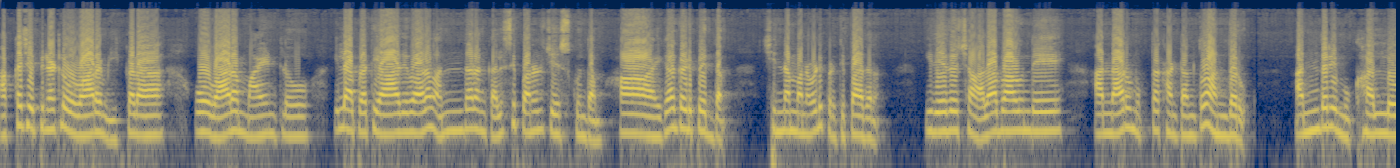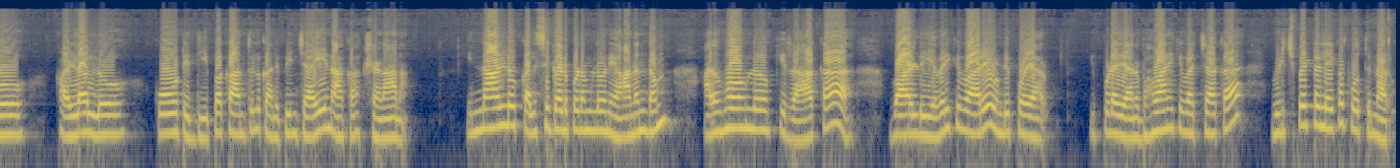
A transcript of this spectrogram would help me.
అక్క చెప్పినట్లు ఓ వారం ఇక్కడ ఓ వారం మా ఇంట్లో ఇలా ప్రతి ఆదివారం అందరం కలిసి పనులు చేసుకుందాం. హాయిగా గడిపేద్దాం. చిన్న మనవడి ప్రతిపాదన. ఇదేదో చాలా బాగుందే అన్నారు ముక్తకంఠంతో అందరూ. అందరి ముఖాల్లో కళ్ళల్లో కోటి దీపకాంతులు కనిపించాయి నాకు ఆ క్షణాన. ఇన్నాళ్ళు కలిసి గడపడంలోని ఆనందం అనుభవంలోకి రాక వాళ్ళు ఎవరికి వారే ఉండిపోయారు. ఇప్పుడు అది అనుభవానికి వచ్చాక విడిచిపెట్టలేకపోతున్నారు.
